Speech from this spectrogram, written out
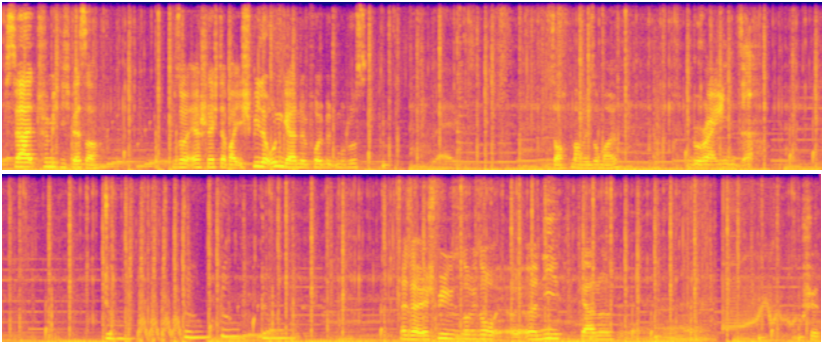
Das wäre halt für mich nicht besser. Sondern eher schlechter, weil ich spiele ungern im Vollbildmodus. So, machen wir so mal. Brains. Also ich spiele sowieso äh, äh, nie gerne. Oh, shit.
